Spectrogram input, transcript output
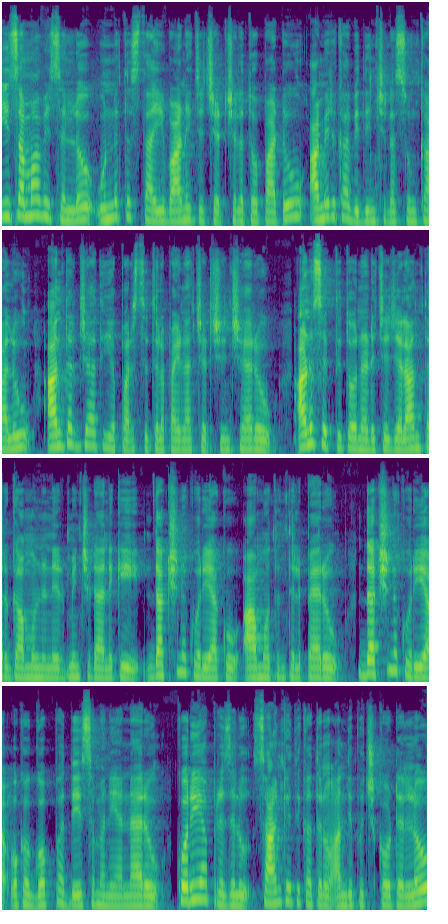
ఈ సమావేశంలో ఉన్నత స్థాయి వాణిజ్య చర్చలతో పాటు అమెరికా విధించిన సుంకాలు అంతర్జాతీయ పరిస్థితులపైన చర్చించారు. అణుశక్తితో నడిచే జలాంతర్గాములను నిర్మించడానికి దక్షిణ కొరియాకు ఆమోదం తెలిపారు. దక్షిణ కొరియా ఒక గొప్ప దేశమని అన్నారు. కొరియా ప్రజలు సాంకేతికతను అందిపుచ్చుకోవడంలో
